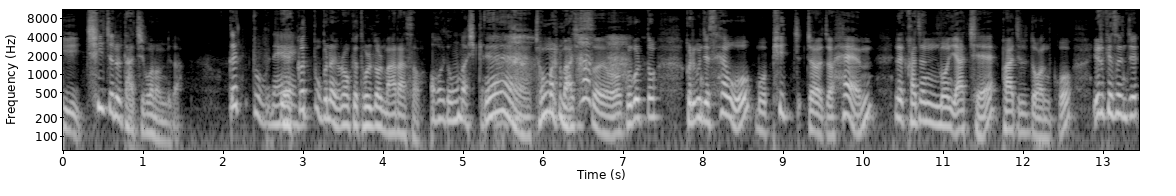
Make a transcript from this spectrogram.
이 치즈를 다 집어넣습니다. 끝 부분에 예, 끝 부분에 이렇게 돌돌 말아서. 어, 너무 맛있겠다. 예, 정말 맛있어요. 그걸 또 그리고 이제 새우, 뭐 피, 저, 저 햄, 이렇게 가진 뭐 야채, 바질도 얹고 이렇게 해서 이제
